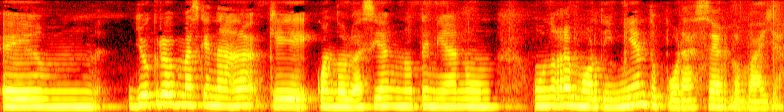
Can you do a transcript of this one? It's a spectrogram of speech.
em, yo creo más que nada que cuando lo hacían no tenían un, un remordimiento por hacerlo, vaya.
